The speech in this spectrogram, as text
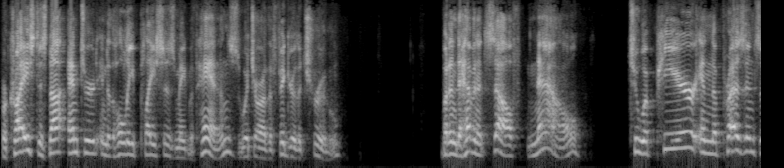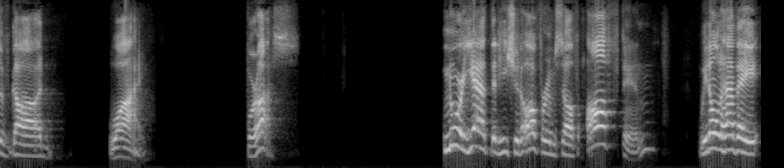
For Christ has not entered into the holy places made with hands, which are the figure of the true, but into heaven itself, now to appear in the presence of God. Why? For us. Nor yet that he should offer himself often. We don't have a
